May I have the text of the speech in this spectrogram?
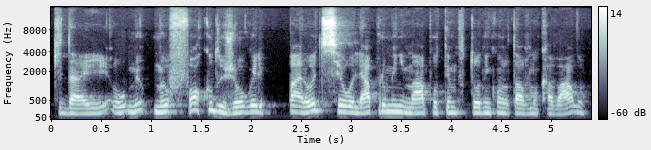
Que daí, o meu, o meu foco do jogo, ele parou de ser olhar pro minimapa o tempo todo enquanto eu tava no cavalo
